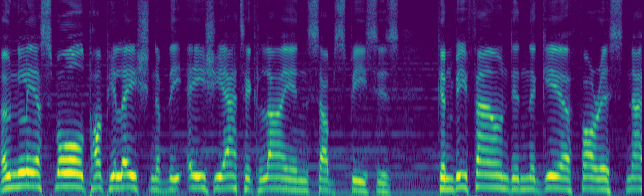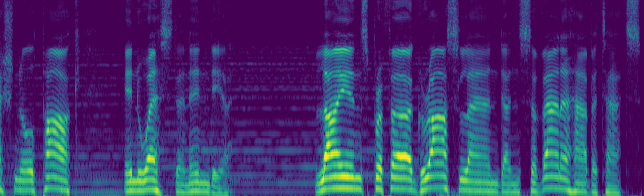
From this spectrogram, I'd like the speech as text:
only a small population of the Asiatic lion subspecies can be found in the Gir Forest National Park in western India. Lions prefer grassland and savanna habitats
